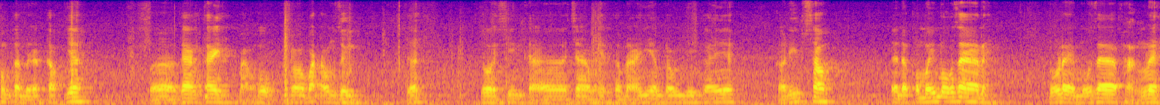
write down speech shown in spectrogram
Không cần phải đặt cọc nhé và gang tay bảo hộ cho bắt ong rừng Đấy. rồi, xin cả, chào và hẹn gặp lại anh em trong những cái clip sau. Đây là có mấy mẫu da này. Mẫu này mẫu da phẳng này,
